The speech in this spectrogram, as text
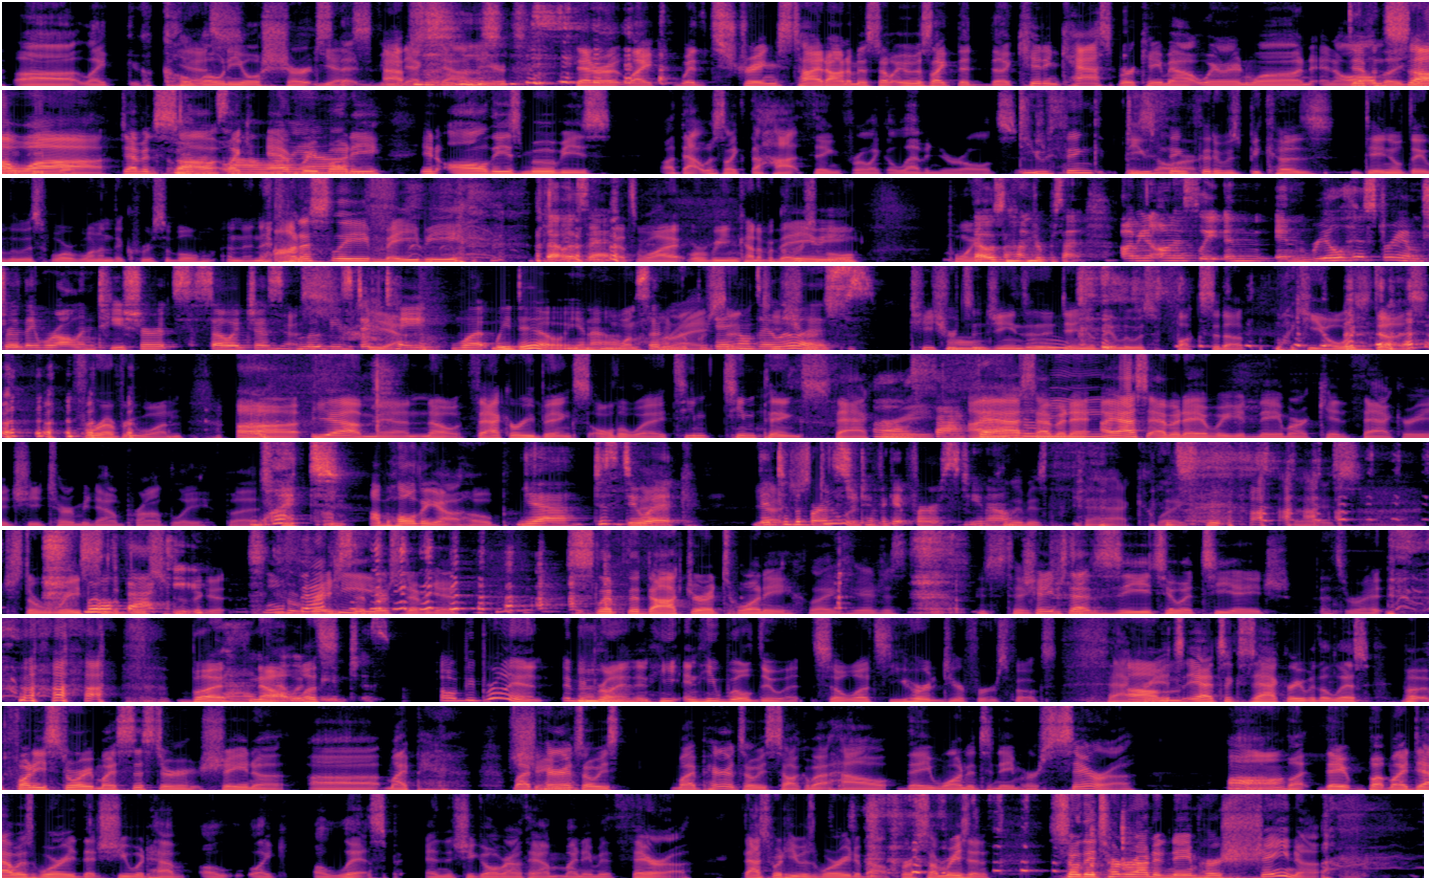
uh, like colonial shirts Yes, that V-neck down to your absolutely. that are like with strings tied on them and stuff. It was like the the kid in Casper came out wearing one, and all Devon the young Sawa. people, Devon Sawa, Devon Sawa, like yeah. everybody in all these movies. Uh, that was like the hot thing for like 11 year olds. Do you think? Do you think that it was because Daniel Day Lewis wore one in the Crucible, and then honestly maybe That was I think it. That's why we're being kind of a Maybe. Crucible point. That was 100%. I mean, honestly, in in real history, I'm sure they were all in t-shirts, so it just Yes. movies dictate what we do, you know. So 100% Daniel Day t-shirts. Lewis. T-shirts and jeans, and then Daniel Day Lewis fucks it up like he always does for everyone. Uh, yeah, man. No, Thackeray Binks all the way. Team Team Binks. Thackeray. Thackeray. I asked Thackeray. Eminem. I asked Eminem if we could name our kid Thackeray, and she turned me down promptly. But What? I'm holding out hope. Yeah, just do it. Thack. Yeah, Get to the just do birth it. certificate first, you Call know. him is Thack. Like nice. Just a race Little to the birth Thacky. certificate. Little Erase the Thacky. birth certificate. Slip the doctor a twenty. Like here, just Just take change just that take. Z to a TH. That's right. but God, no, that would let's. be just Oh, it'd be brilliant. It'd be brilliant, Mhm. and he and he will do it. So let's. You heard it here first, folks. Thackeray. Um, it's, yeah, it's like Zachary with a list. But funny story. My sister Shayna. Uh, my my Shayna? parents always my parents always talk about how they wanted to name her Sarah. Uh, but they but my dad was worried that she would have a like a lisp and then she'd go around saying my name is Thera. That's what he was worried about for some reason. So they turn around and name her Shayna.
